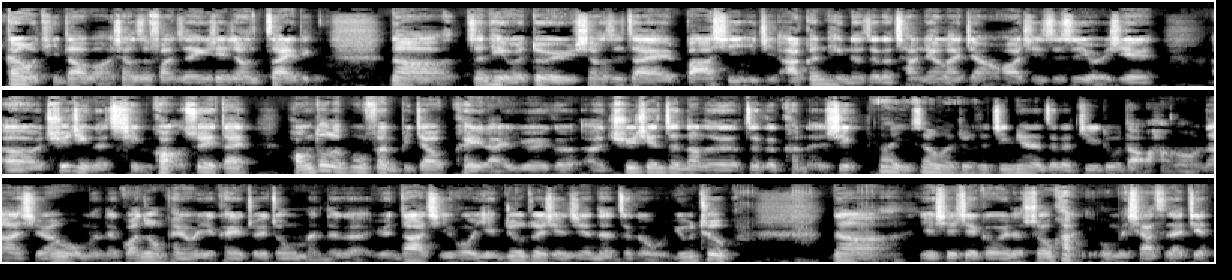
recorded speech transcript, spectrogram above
刚有提到吧，像是反声音现象在临，那整体会对于像是在巴西以及阿根廷的这个产量来讲的话，其实是有一些呃趋紧的情况，所以在黄豆的部分比较可以来有一个呃区间震荡的这个可能性。那以上呢就是今天的这个季度导航哦。那喜欢我们的观众朋友也可以追踪我们这个元大期货研究最前线的这个 YouTube。那也谢谢各位的收看，我们下次再见。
